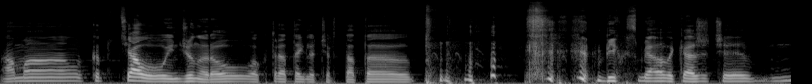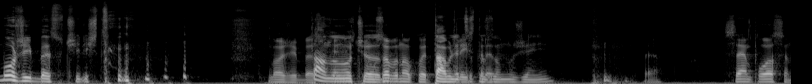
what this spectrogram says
Ама като цяло, in general, ако трябва да тегля чертата, бих смял да кажа, че може и без училище. Може и без Там да училище. науча Особено ако е Таблицата 33-то. за множение. 7 по 8.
